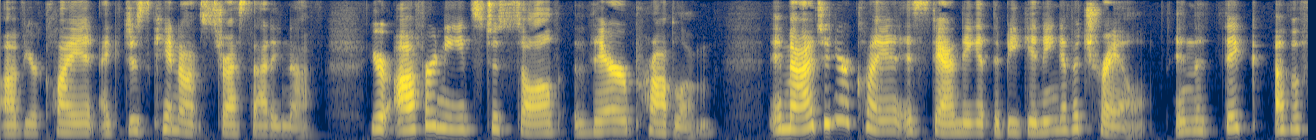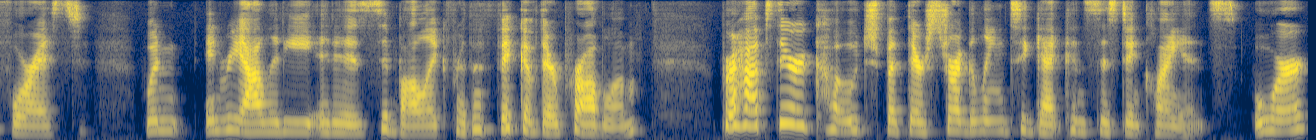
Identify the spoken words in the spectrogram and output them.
of your client. I just cannot stress that enough. Your offer needs to solve their problem. Imagine your client is standing at the beginning of a trail in the thick of a forest, when in reality it is symbolic for the thick of their problem. Perhaps they're a coach, but they're struggling to get consistent clients. Or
